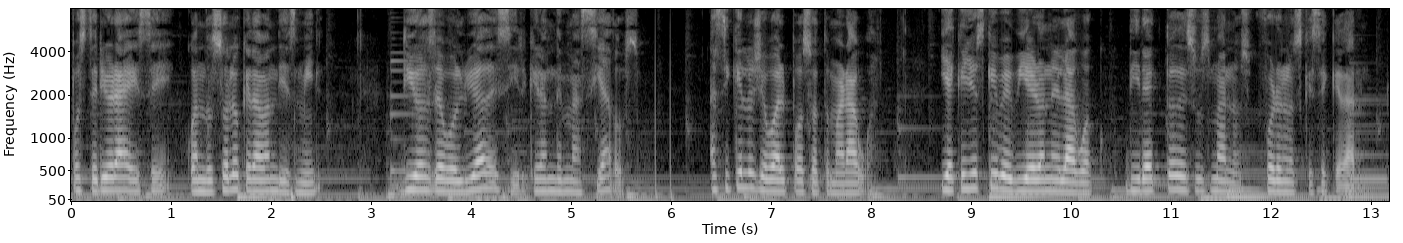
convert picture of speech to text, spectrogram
Posterior a ese, cuando solo quedaban diez mil, Dios le volvió a decir que eran demasiados. Así que los llevó al pozo a tomar agua, y aquellos que bebieron el agua directo de sus manos fueron los que se quedaron.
